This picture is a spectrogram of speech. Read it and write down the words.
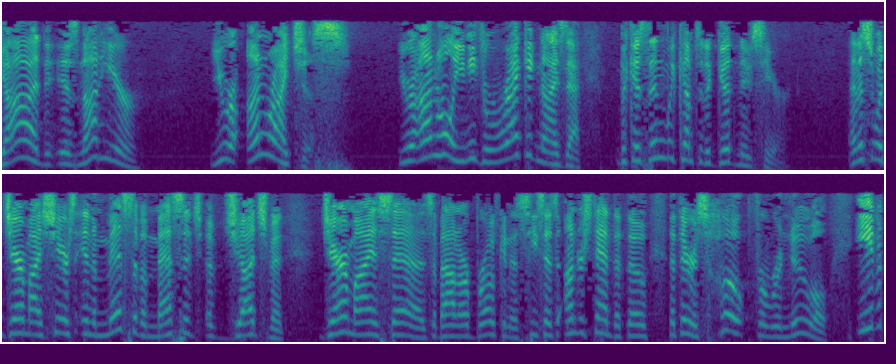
God is not here. You are unrighteous. You're unholy. You need to recognize that. Because then we come to the good news here. And this is what Jeremiah shares. In the midst of a message of judgment, Jeremiah says about our brokenness, he says, understand that though that there is hope for renewal. Even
